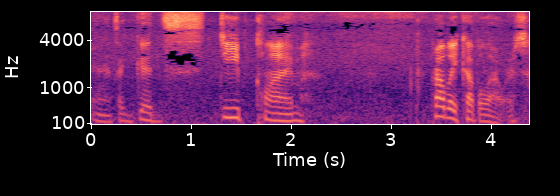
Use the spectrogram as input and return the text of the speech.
and it's a good steep climb, probably a couple hours.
